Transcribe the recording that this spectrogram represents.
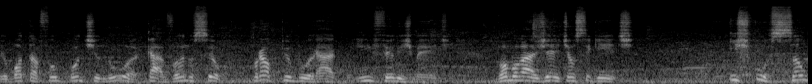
e o Botafogo continua cavando seu próprio buraco, infelizmente. Vamos lá, gente, é o seguinte, excursão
